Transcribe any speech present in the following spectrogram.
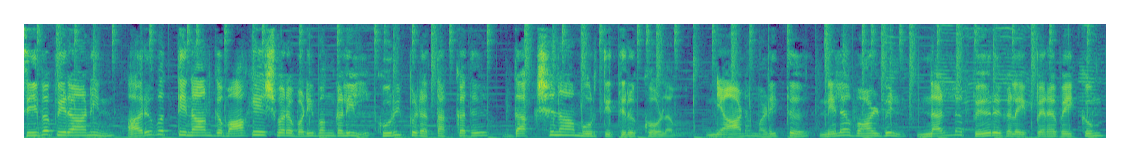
சிவபிரானின் அறுபத்தி நான்கு மாகேஸ்வர வடிவங்களில் குறிப்பிடத்தக்கது தட்சிணாமூர்த்தி திருக்கோலம். ஞானம் அளித்து நில வாழ்வின் நல்ல பேறுகளை பெற வைக்கும்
